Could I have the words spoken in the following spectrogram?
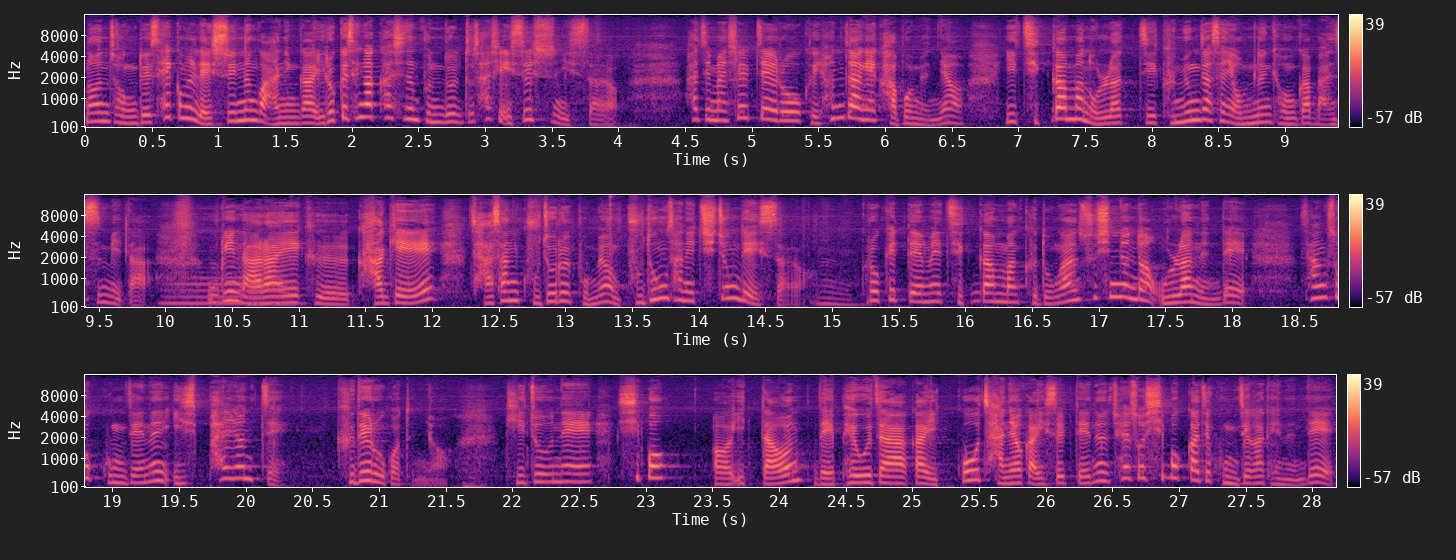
원 정도의 세금을 낼 수 있는 거 아닌가 이렇게 생각하시는 분들도 사실 있을 수는 있어요. 하지만 실제로 그 현장에 가보면요. 이 집값만 올랐지 금융자산이 없는 경우가 많습니다. 우리나라의 그 가계의 자산 구조를 보면 부동산에 치중돼 있어요. 그렇기 때문에 집값만 그동안 수십 년 동안 올랐는데 상속 공제는 28년째 그대로거든요. 기존에 10억 어, 있다온 내 배우자가 있고 자녀가 있을 때는 최소 10억까지 공제가 되는데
